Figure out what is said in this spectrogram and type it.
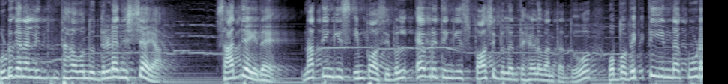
ಹುಡುಗನಲ್ಲಿದ್ದಂತಹ ಒಂದು ದೃಢ ನಿಶ್ಚಯ ಸಾಧ್ಯ ಇದೆ. Nothing is impossible everything is possible ಅಂತ ಹೇಳುವಂಥದ್ದು ಒಬ್ಬ ವ್ಯಕ್ತಿಯಿಂದ ಕೂಡ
